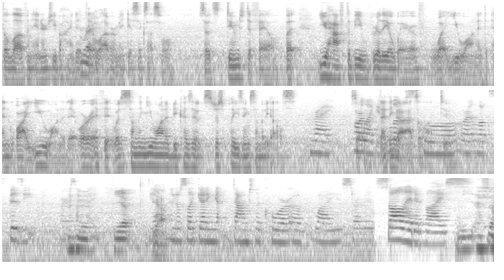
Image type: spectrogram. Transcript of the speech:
the love and energy behind it that Right. will ever make it successful so it's doomed to fail but you have to be really aware of what you wanted and why you wanted it or if it was something you wanted because it's just pleasing somebody else right So, or like it I think that looks adds a cool lot, too. or it looks busy or Mhm. something yep yeah. Yeah. and just like getting down to the core of why you started solid advice Yeah, so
